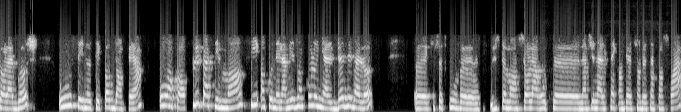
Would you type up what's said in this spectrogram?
sur la gauche où c'est noté porte d'enfer. Ou encore plus facilement, si on connaît la maison coloniale de Zévalos, euh, qui se trouve justement sur la route nationale 5 en direction de Saint-François,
